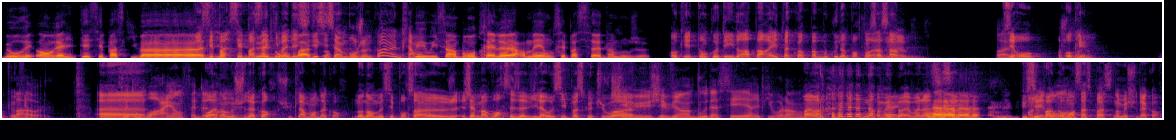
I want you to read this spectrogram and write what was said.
Mais ré- en réalité, c'est pas ce qui va. Bah, c'est pas, c'est pas ça qui va pas, décider si c'est un bon jeu. Ouais, clairement. Oui, oui, c'est un bon trailer, mais on sait pas si ça va être un bon jeu. Ok, ton côté Hydra, pareil, t'accordes pas beaucoup d'importance Ouais, à ça mais- ouais, Zéro Ok. Non. Ok, ok. Bah, ouais. En Euh, fait, on voit rien en fait. Ouais, non, mais je suis d'accord, je suis clairement d'accord. Non, non, mais c'est pour ça, euh, j'aime avoir ces avis-là aussi parce que tu vois. J'ai euh, vu, j'ai vu un bout d'ACR et puis voilà. hein. Ouais, voilà. non, mais Ouais. ouais, voilà. Tu On sais est pas bon, comment hein. ça se passe. Non, mais je suis d'accord.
